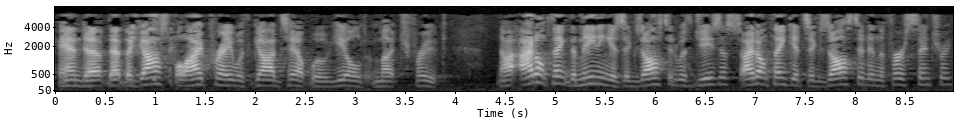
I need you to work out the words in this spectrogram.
And uh, that the gospel, I pray, with God's help, will yield much fruit. Now, I don't think the meaning is exhausted with Jesus. I don't think it's exhausted in the first century.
